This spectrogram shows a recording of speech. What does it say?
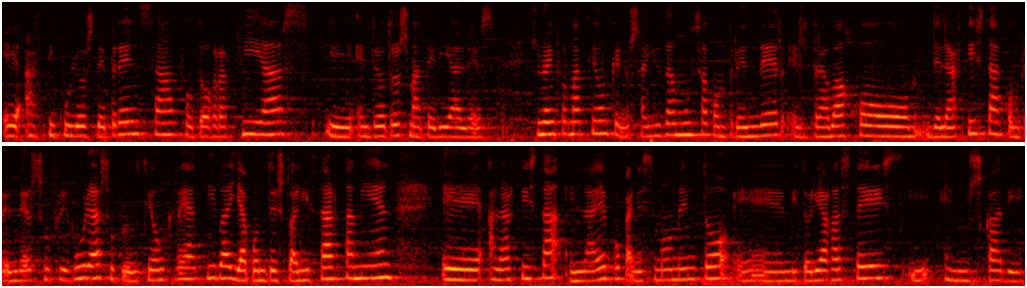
eh, artículos de prensa, fotografías, entre otros materiales. Es una información que nos ayuda mucho a comprender el trabajo del artista, a comprender su figura, su producción creativa y a contextualizar también eh, al artista en la época, en ese momento, en Vitoria-Gasteiz y en Euskadi.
